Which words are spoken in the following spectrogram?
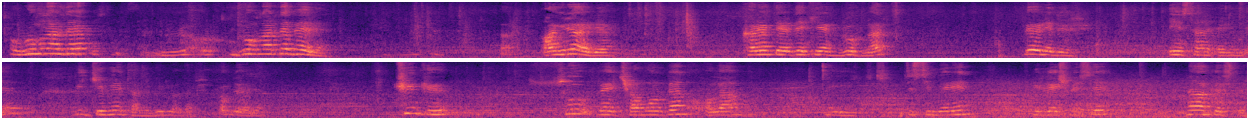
O ruhlarda ruhlarda böyle. Ayrı ayrı karakterdeki ruhlar böyle bir insan elinde bir cemiyet haline geliyorlar. O da öyle. Çünkü su ve çamurdan olan e, cisimlerin birleşmesi nakıstır.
